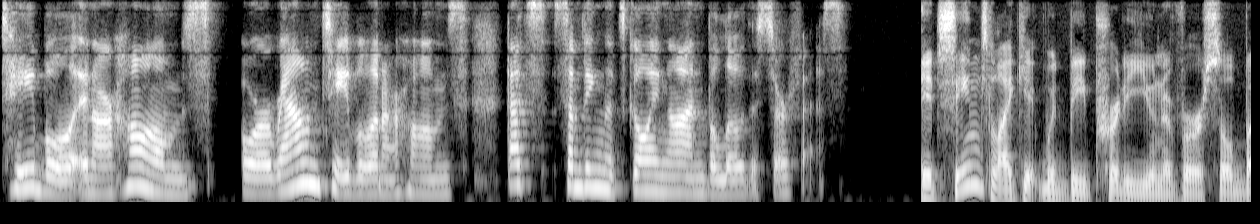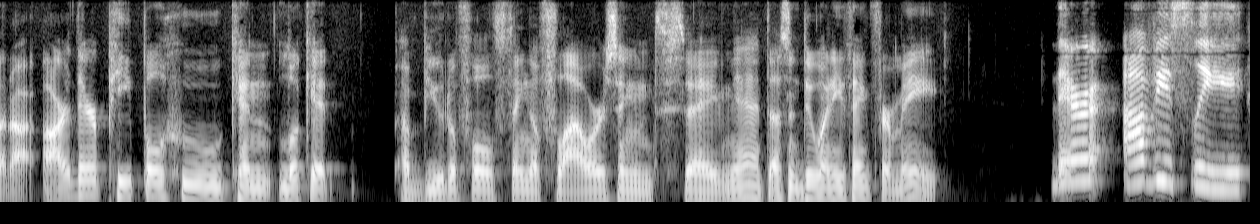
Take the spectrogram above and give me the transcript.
table in our homes or a round table in our homes, that's something that's going on below the surface. It seems like it would be pretty universal, but are, are, there people who can look at a beautiful thing of flowers and say, yeah, it doesn't do anything for me? There are obviously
